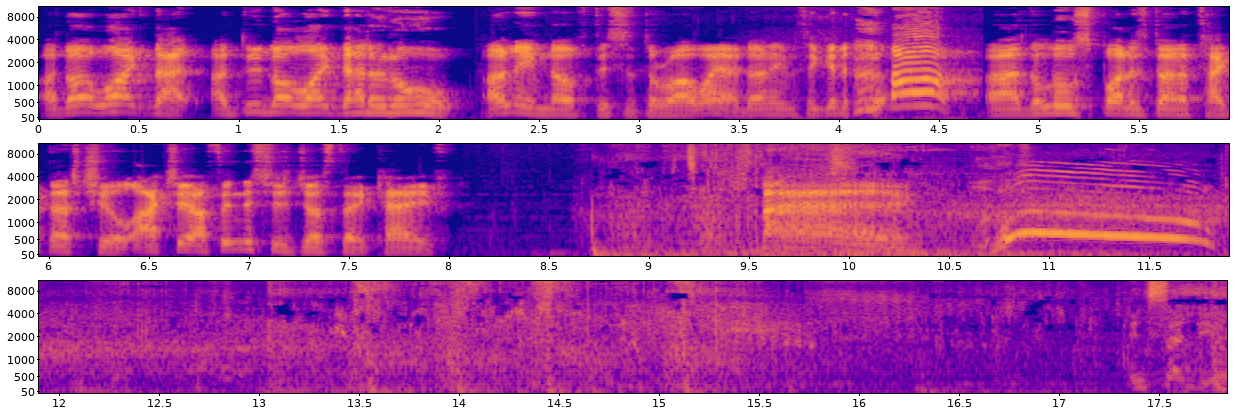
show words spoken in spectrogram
I don't like that. I do not like that at all. I don't even know if this is the right way. I don't even think it. Ah! Uh, the little spiders don't attack. That's chill. Actually, I think this is just their cave. Bang! Woo! Incendio.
